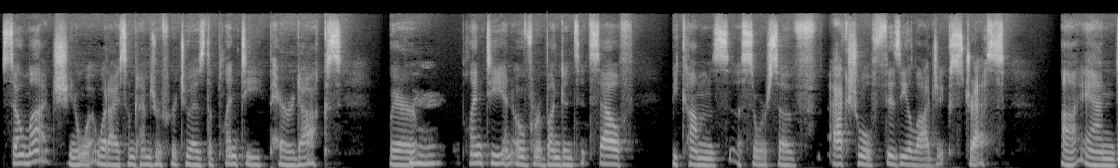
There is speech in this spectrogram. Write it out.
so much, you know, what, what I sometimes refer to as the plenty paradox, where plenty and overabundance itself becomes a source of actual physiologic stress uh, and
